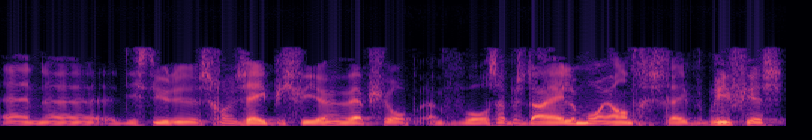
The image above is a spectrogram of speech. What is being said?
En eh, die stuurden dus gewoon zeepjes via hun webshop. En vervolgens hebben ze daar hele mooie handgeschreven briefjes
